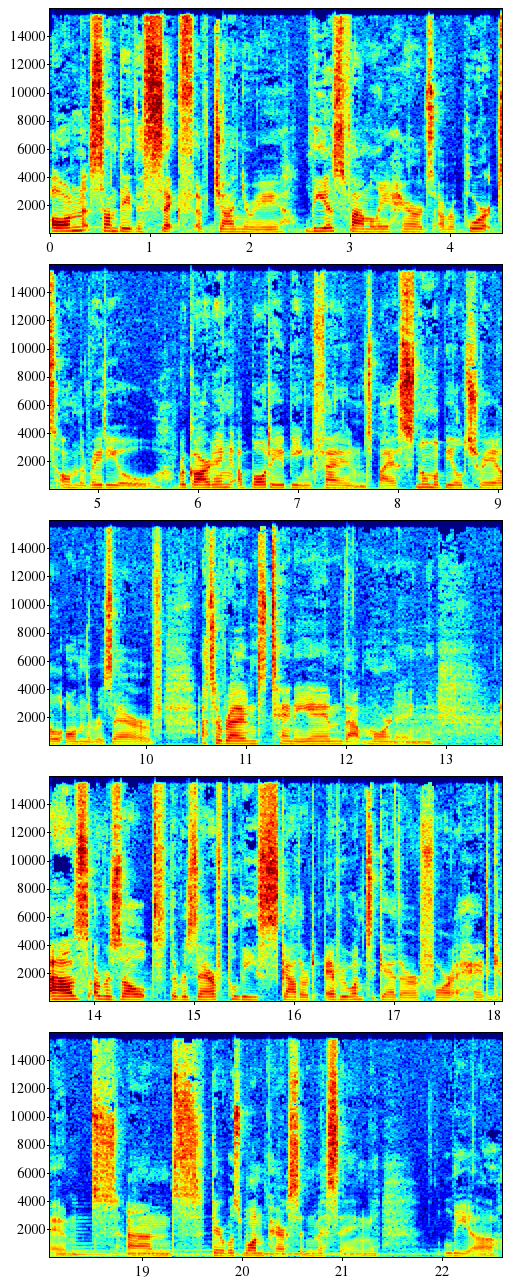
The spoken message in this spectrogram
On Sunday, the 6th of January, Leah's family heard a report on the radio regarding a body being found by a snowmobile trail on the reserve at around 10am that morning. As a result, the reserve police gathered everyone together for a head count, and there was one person missing Leah.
